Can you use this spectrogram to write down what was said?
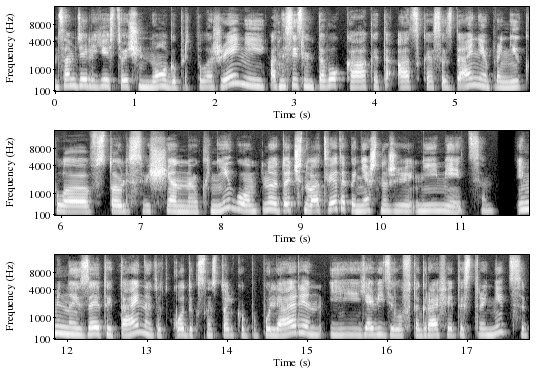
На самом деле есть очень много предположений относительно того, как это адское создание проникло в столь священную книгу. Ну и точного ответа, конечно же, не имеется. Именно из-за этой тайны этот кодекс настолько популярен, и я видела фотографии этой страницы,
